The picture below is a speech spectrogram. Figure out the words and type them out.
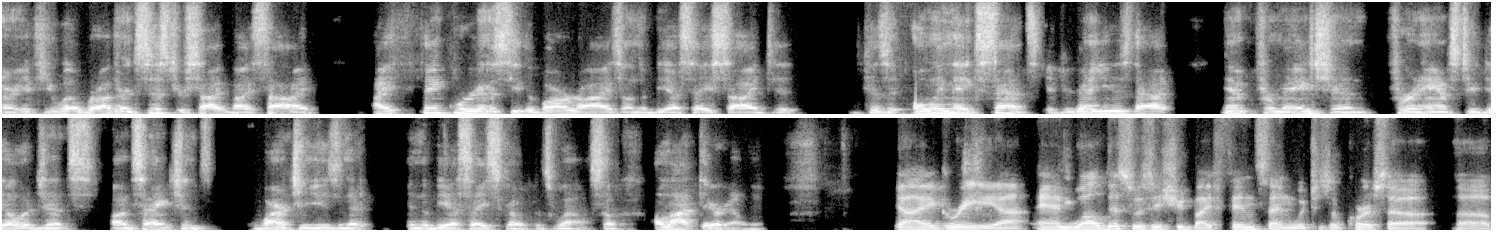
are, if you will, brother and sister side by side, I think we're going to see the bar rise on the BSA side to because it only makes sense if you're going to use that information for enhanced due diligence on sanctions, why aren't you using it in the BSA scope as well? So a lot there, Elliot. Yeah, I agree. Uh, and while this was issued by FinCEN, which is of course a, a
